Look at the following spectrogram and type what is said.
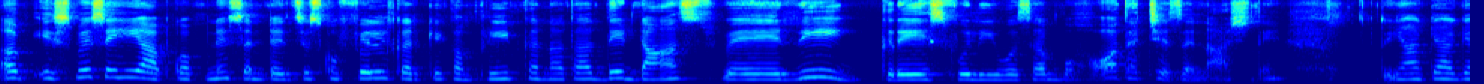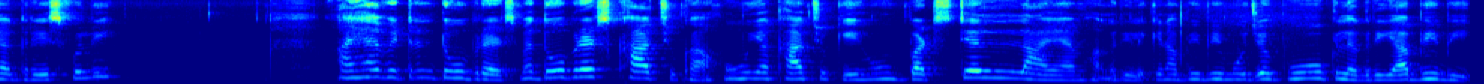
अब इसमें से ही आपको अपने सेंटेंसेस को फिल करके कंप्लीट करना था। दे डांस वेरी ग्रेसफुली वो सब बहुत अच्छे से नाचते हैं। तो यहाँ क्या आ गया? Gracefully I have eaten two breads मैं दो ब्रेड्स खा चुका हूँ या खा चुकी हूँ but still I am hungry लेकिन अभी भी मुझे भूख लग रही है, अभी भी।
